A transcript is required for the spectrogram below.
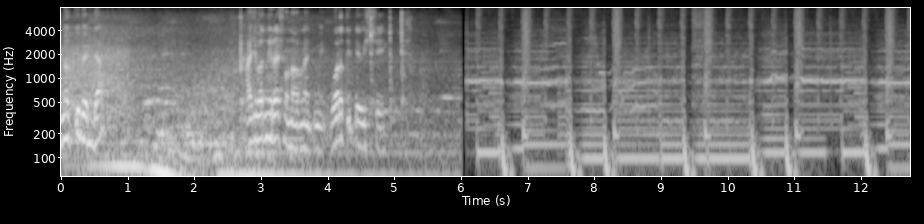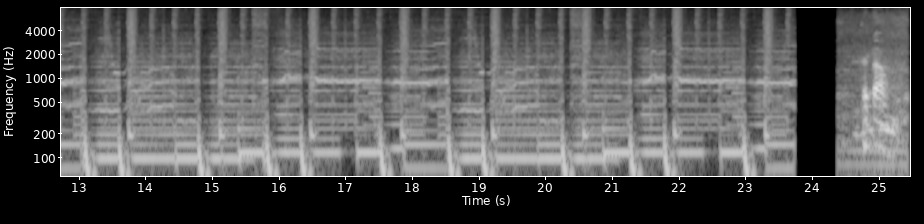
नक्की भेट द्या. अजिबात निराश होणार नाही तुम्ही. वरती ते विषय खतम.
